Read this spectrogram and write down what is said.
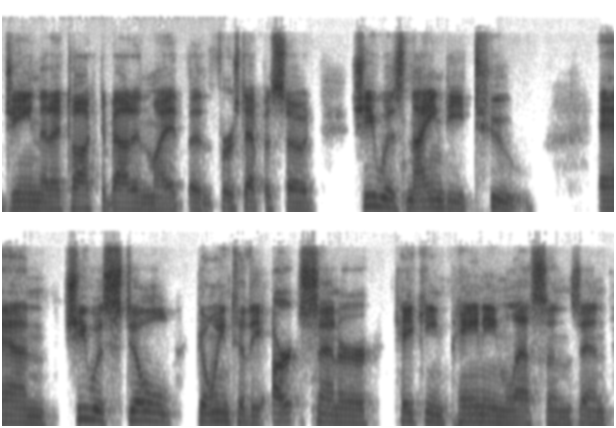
Jean, that I talked about in my the first episode, she was 92 and she was still going to the art center taking painting lessons. And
